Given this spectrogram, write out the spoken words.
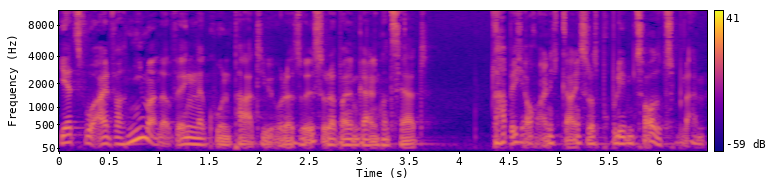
jetzt, wo einfach niemand auf irgendeiner coolen Party oder so ist oder bei einem geilen Konzert, da habe ich auch eigentlich gar nicht so das Problem, zu Hause zu bleiben.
